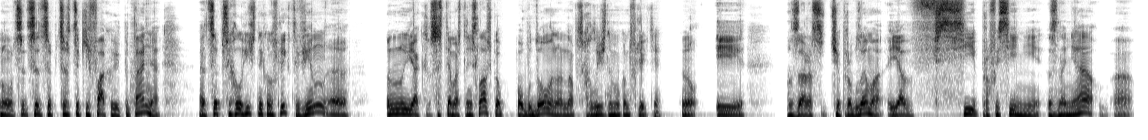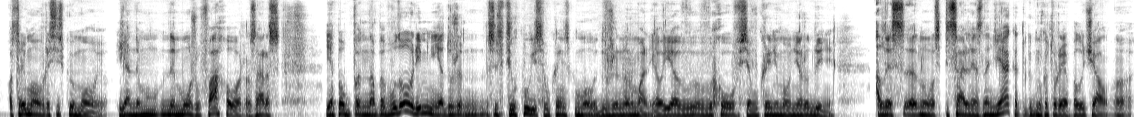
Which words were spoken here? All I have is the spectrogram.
Ну, Це це, це, це такі фахові питання. Це психологічний конфлікт, він, е, ну, як система Станіславського, побудована на психологічному конфлікті. Ну, І зараз чи проблема. Я всі професійні знання отримував російською мовою. Я не не можу фахово зараз. Я на побудову рівні я дуже спілкуюся українською мовою дуже нормально. Я я виховувався в україномовній родині. Але ну, спеціальне знання, ну, яке я отримав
